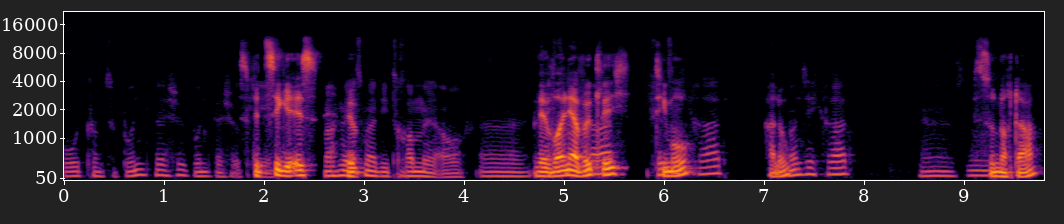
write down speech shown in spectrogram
Rot kommt zu Buntwäsche, Buntwäsche. Okay. Das Witzige ist, Machen wir wir, jetzt mal die Trommel auf. Äh, wir wollen ja 60 Grad, wirklich, 40 Timo, Grad, hallo, 90 Grad. Äh, so. bist du noch da?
